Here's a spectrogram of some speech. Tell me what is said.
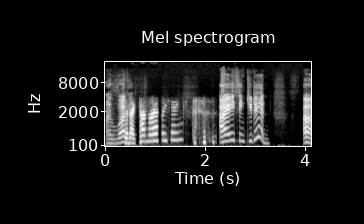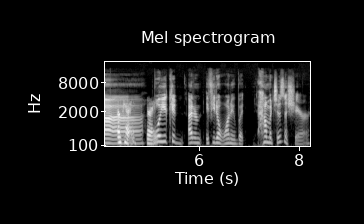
I love did it. I cover everything? I think you did. Uh, okay, great. Well, you could. I don't if you don't want to, but how much is a share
